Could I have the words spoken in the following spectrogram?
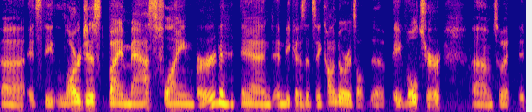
uh, it's the largest by mass flying bird, and and because it's a condor, it's a, a vulture, um, so it, it,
